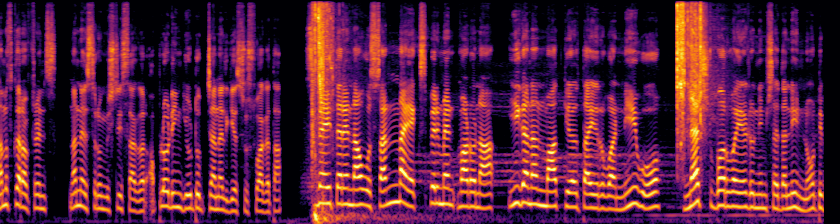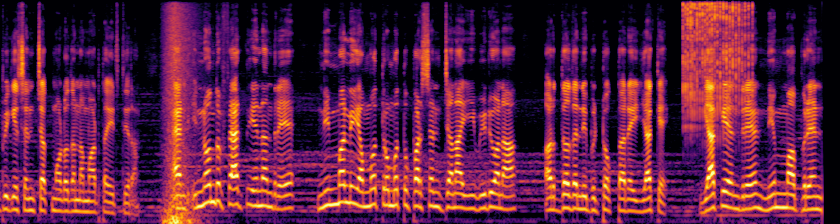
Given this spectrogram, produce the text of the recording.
ನಮಸ್ಕಾರ ಫ್ರೆಂಡ್ಸ್ ನನ್ನ ಹೆಸರು ಮಿಸ್ಟ್ರಿ ಸಾಗರ್. ಅಪ್ಲೋಡಿಂಗ್ ಯೂಟ್ಯೂಬ್ ಚಾನಲ್ಗೆ ಸುಸ್ವಾಗತ. ಸ್ನೇಹಿತರೆ, ನಾವು ಸಣ್ಣ ಎಕ್ಸ್ಪೆರಿಮೆಂಟ್ ಮಾಡೋಣ. ಈಗ ನನ್ನ ಮಾತು ಕೇಳ್ತಾ ಇರುವ ನೀವು ನೆಕ್ಸ್ಟ್ ಬರುವ ಎರಡು ನಿಮಿಷದಲ್ಲಿ ನೋಟಿಫಿಕೇಶನ್ ಚೆಕ್ ಮಾಡೋದನ್ನು ಮಾಡ್ತಾ ಇರ್ತೀರಾ? ಆ್ಯಂಡ್ ಇನ್ನೊಂದು ಫ್ಯಾಕ್ಟ್ ಏನಂದರೆ, ನಿಮ್ಮಲ್ಲಿ ಎಂಬತ್ತೊಂಬತ್ತು ಪರ್ಸೆಂಟ್ ಜನ ಈ ವಿಡಿಯೋನ ಅರ್ಧದಲ್ಲಿ ಬಿಟ್ಟು ಹೋಗ್ತಾರೆ ಯಾಕೆ? ಯಾಕೆ ಅಂದರೆ ನಿಮ್ಮ ಬ್ರೈನ್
